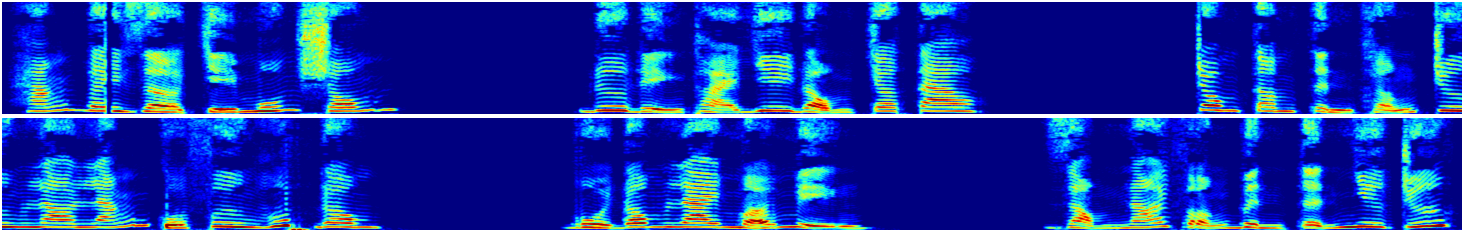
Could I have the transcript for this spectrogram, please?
hắn bây giờ chỉ muốn sống. Đưa điện thoại di động cho tao. Trong tâm tình khẩn trương lo lắng của Phương Húc Đông. Bùi Đông Lai mở miệng. Giọng nói vẫn bình tĩnh như trước.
